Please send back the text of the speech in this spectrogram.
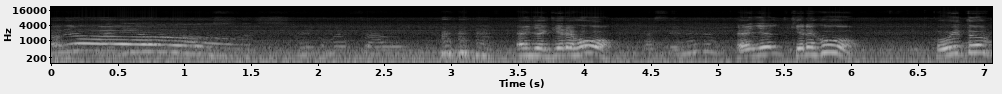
Adiós. Ay, ¿cómo estás? Angel, ¿quieres jugo? Era Angel, ¿quieres jugo? ¿Juguito?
